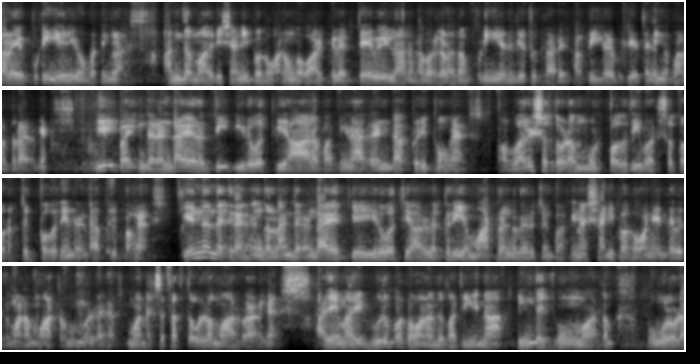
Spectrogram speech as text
கலையை பிடுங்கி எறிவோம் பார்த்தீங்களா அந்த மாதிரி சனி பகவான் உங்கள் வாழ்க்கையில் தேவையில்லாத நபர்களை தான் பிடுங்கி எறிஞ்சிட்டு இருக்காரு அப்படிங்கிற விஷயத்த நீங்கள் மறந்துடாருங்க இப்போ இந்த ரெண்டாயிரத்தி இருபத்தி ஆறை பார்த்தீங்கன்னா ரெண்டாக பிரிப்போங்க. வருஷத்தோட முற்பகுதி வருஷத்தோட பிற்பகுதின்னு ரெண்டாக பிரிப்பாங்க. எந்தெந்த கிரகங்கள்லாம் இந்த ரெண்டாயிரத்தி இருபத்தி ஆறில் பெரிய மாற்றங்கள் இருக்குன்னு பார்த்தீங்கன்னா சனி பகவான் எந்த விதமான மாற்றமும் இல்லை சும்மா நட்சத்திரத்தை உள்ள மாறுறாருங்க. அதே மாதிரி குரு பகவான் வந்து பார்த்தீங்கன்னா இந்த ஜூன் மாதம் உங்களோட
